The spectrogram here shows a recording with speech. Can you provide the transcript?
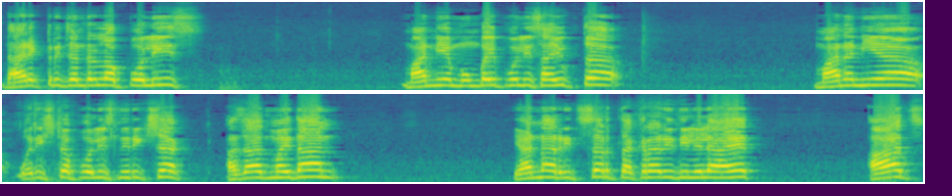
director general of police माननीय मुंबई पोलीस आयुक्त माननीय वरिष्ठ पोलीस निरीक्षक आझाद मैदान यांना रितसर तक्रारी दिलेल्या आहेत. आज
